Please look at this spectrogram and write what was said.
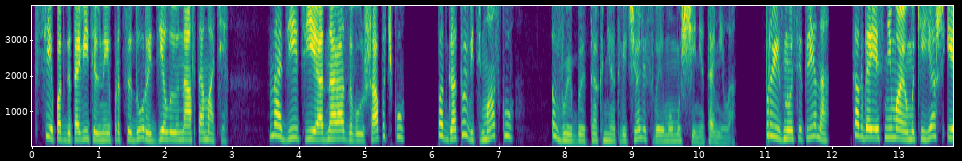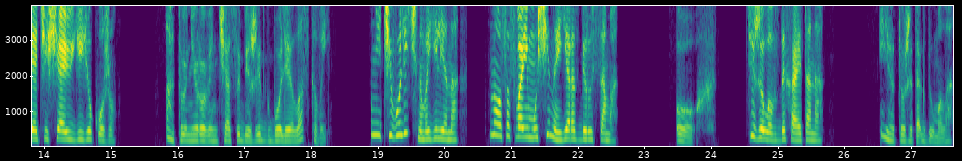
Все подготовительные процедуры делаю на автомате надеть ей одноразовую шапочку, подготовить маску. Вы бы так не отвечали своему мужчине, Томила. произносит Лена, когда я снимаю макияж и очищаю ее кожу. А то не ровен час убежит к более ласковой. Ничего личного, Елена, но со своим мужчиной я разберусь сама. Ох, тяжело вздыхает она. Я тоже так думала.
